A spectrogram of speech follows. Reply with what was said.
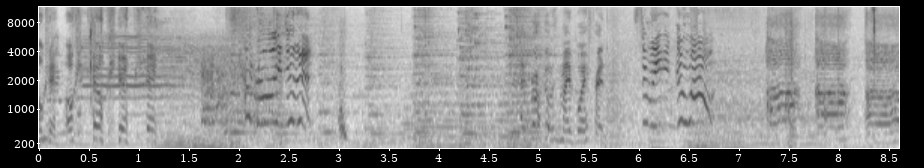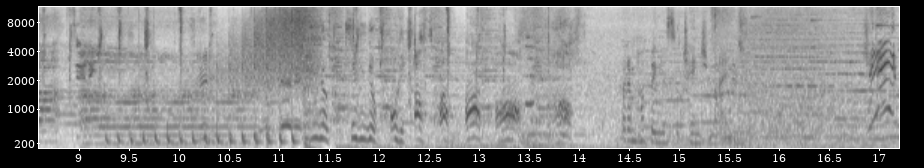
Okay, okay, okay, okay. I really did it! I broke up with my boyfriend, so we can go out! Sadie, no, Sadie, no. Okay, off, off, off, off, off. But I'm hoping this will change your mind. Jane,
